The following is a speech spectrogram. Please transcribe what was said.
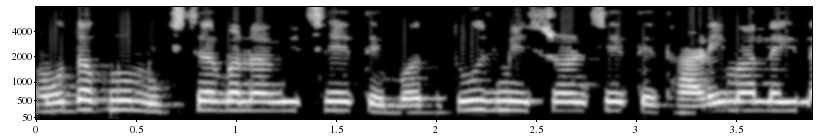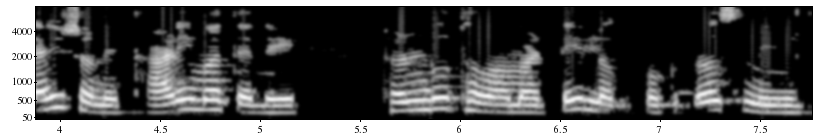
મોદકનું મિક્સર બનાવ્યું છે, તે બધું જ મિશ્રણ છે, તે થાળીમાં લઈ લઈશ અને થાળીમાં તેને ઠંડુ થવા માટે લગભગ દસ મિનિટ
